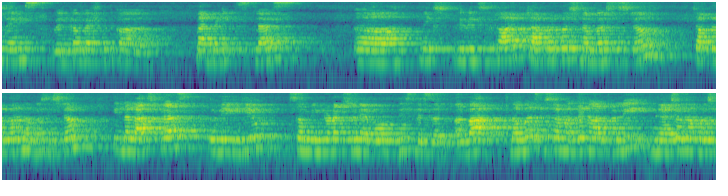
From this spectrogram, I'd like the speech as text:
students, welcome back to the mathematics class. Uh, next, we will start chapter first number system. Chapter one number system. In the last class, we give some introduction about this lesson. ಅಲ್ವಾ ನಂಬರ್ ಸಿಸ್ಟಮ್ ಅಂದ್ರೆ ನಾನು numbers ನಂಬರ್ಸ್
